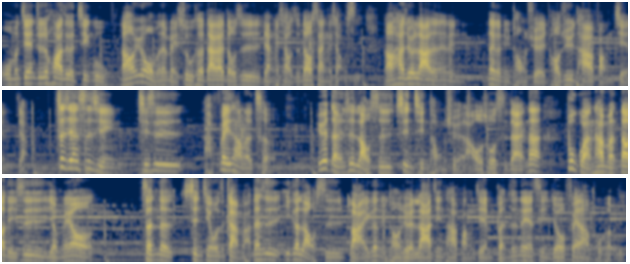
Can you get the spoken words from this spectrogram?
我们今天就是画这个静物，然后因为我们的美术课大概都是两个小时到三个小时，然后他就拉着那个那个女同学跑去他房间，这样。这件事情其实非常的扯，因为等于是老师性侵同学啦。我说实在，那不管他们到底是有没有真的性侵或是干嘛，但是一个老师把一个女同学拉进他房间，本身这件事情就非常不合理。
